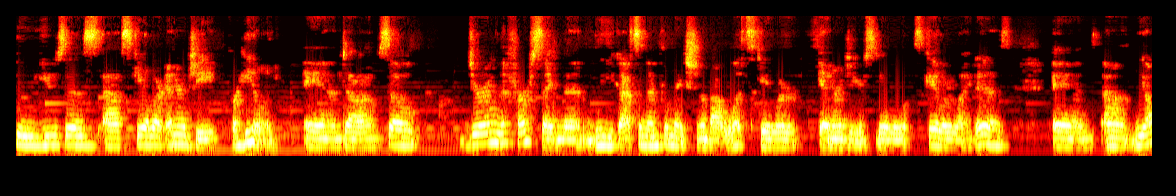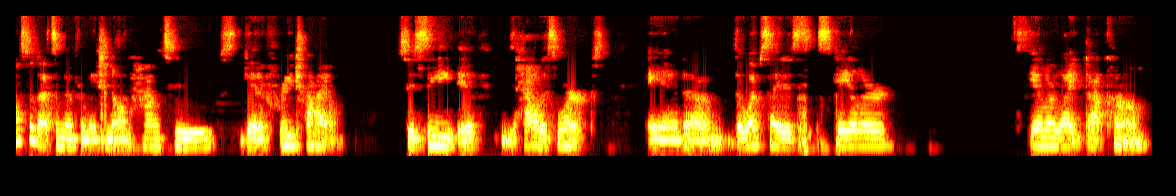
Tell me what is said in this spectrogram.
who uses uh, scalar energy for healing. And uh, so during the first segment, we got some information about what scalar energy or scalar, scalar light is. And uh, we also got some information on how to get a free trial to see if how this works. And um, the website is scalar scalarlight.com.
